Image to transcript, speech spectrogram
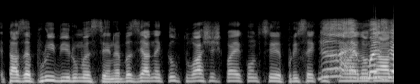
estás a proibir uma cena baseada naquilo que tu achas que vai acontecer. Por isso é que isso Não, não, é, é- não mas é,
